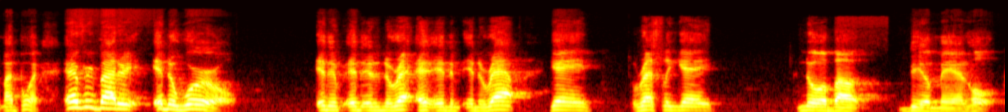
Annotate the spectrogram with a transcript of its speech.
my point. Everybody in the world, in the in, in the rap in the, in the rap game, wrestling game, know about Be a Man Hulk.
